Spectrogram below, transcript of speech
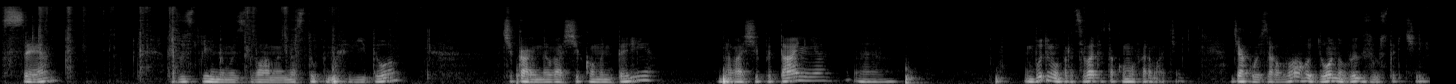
все. Зустрінемось з вами в наступних відео. Чекаю на ваші коментарі, на ваші питання. Е, Будемо працювати в такому форматі. Дякую за увагу. До нових зустрічей.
